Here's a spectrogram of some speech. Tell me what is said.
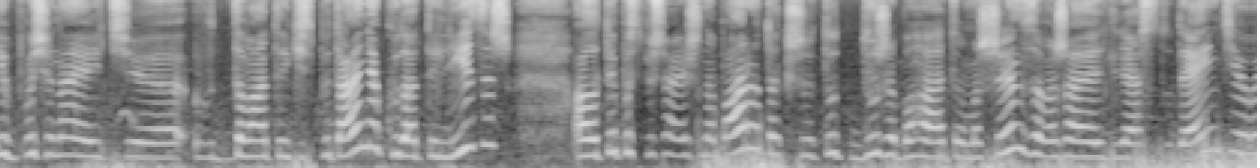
і починають е, давати якісь питання, куди ти лізеш. Але ти поспішаєш на пару, так що тут дуже багато машин заважають для студентів.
